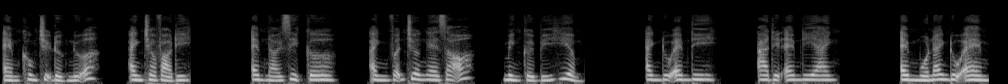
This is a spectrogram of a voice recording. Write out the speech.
Em không chịu được nữa, anh cho vào đi. Em nói gì cơ, anh vẫn chưa nghe rõ, mình cười bí hiểm. Anh đụ em đi à địt em đi anh. Em muốn anh đụ em,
